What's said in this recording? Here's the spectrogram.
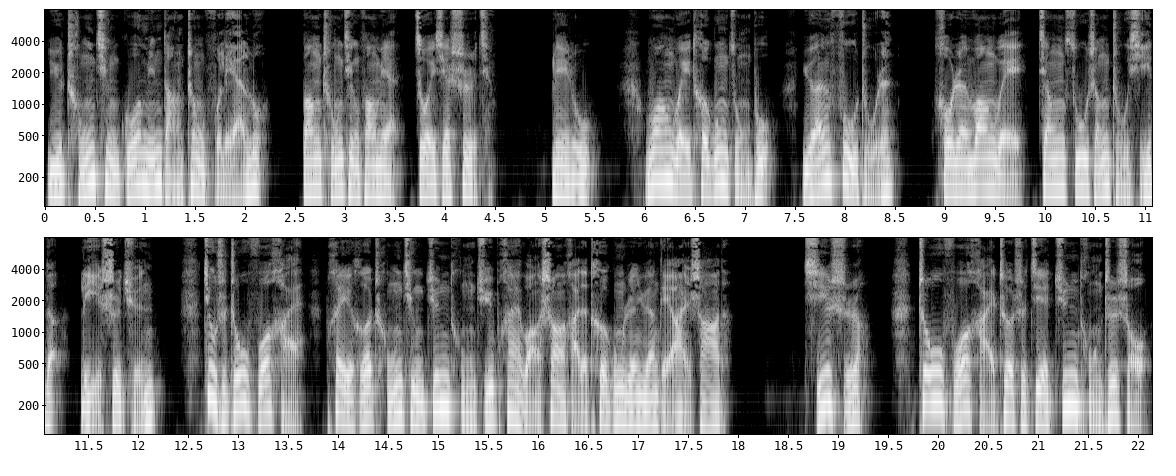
与重庆国民党政府联络，帮重庆方面做一些事情。例如，汪伪特工总部原副主任，后任汪伪江苏省主席的李士群。就是周佛海配合重庆军统局派往上海的特工人员给暗杀的。其实啊，周佛海这是借军统之手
